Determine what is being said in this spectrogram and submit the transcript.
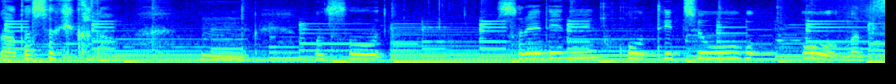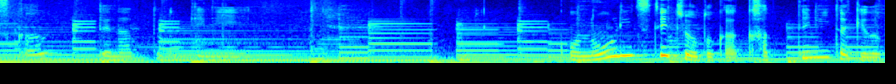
私だけかな？うん。そうそれでねこう手帳をまず使うってなった時にこう能率手帳とか買ってみたけど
